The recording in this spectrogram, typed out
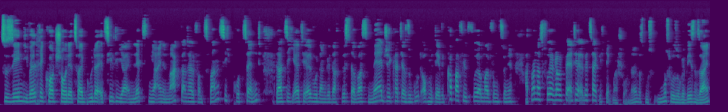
zu sehen. Die Weltrekordshow der zwei Brüder erzielte ja im letzten Jahr einen Marktanteil von 20%. Da hat sich RTL wohl dann gedacht, wisst ihr was, Magic hat ja so gut auch mit David Copperfield früher mal funktioniert. Hat man das früher, glaube ich, bei RTL gezeigt? Ich denke mal schon, ne? Das muss, muss wohl so gewesen sein.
